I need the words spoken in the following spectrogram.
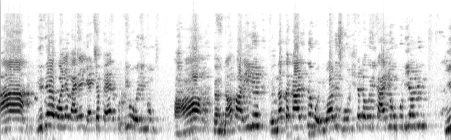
ആ ഇതേപോലെ വരെ എന്റെ പേരക്കുട്ടി ഒരുങ്ങും. ആ എന്താ പറയുന്നത് ഇന്നത്തെ കാലത്ത് ഒരുപാട് സൂക്ഷിക്കേണ്ട ഒരു കാര്യവും കൂടിയാണ് ഈ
